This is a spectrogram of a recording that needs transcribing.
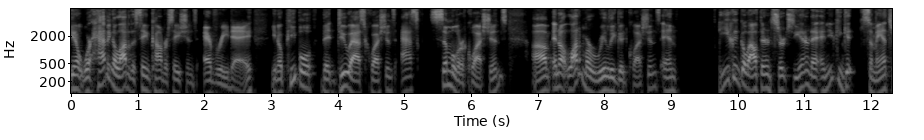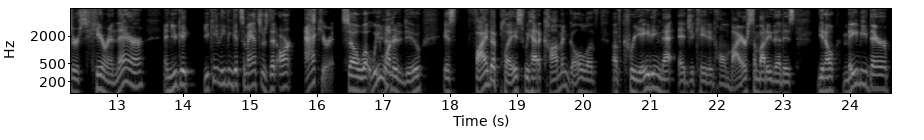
you know, we're having a lot of the same conversations every day. You know, people that do ask questions ask similar questions. Um, and a lot of them are really good questions. And you can go out there and search the internet and you can get some answers here and there and you get you can even get some answers that aren't accurate so what we yeah. wanted to do is find a place we had a common goal of of creating that educated home buyer somebody that is you know maybe they're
